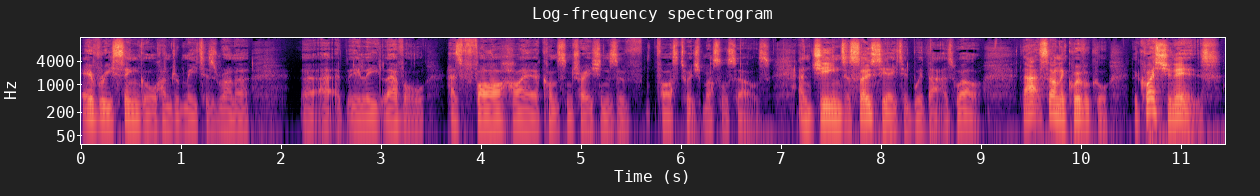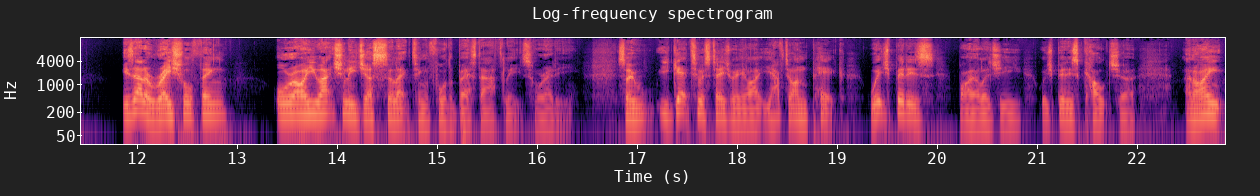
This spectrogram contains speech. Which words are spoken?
Every single 100 meters runner uh, at the elite level has far higher concentrations of fast twitch muscle cells and genes associated with that as well. That's unequivocal. The question is is that a racial thing or are you actually just selecting for the best athletes already? So you get to a stage where you're like, you have to unpick which bit is biology, which bit is culture. And I,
